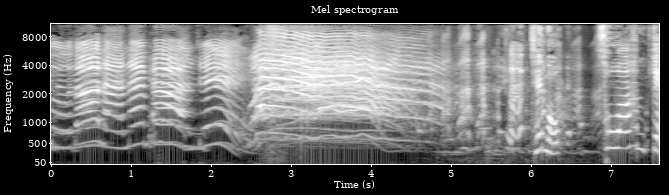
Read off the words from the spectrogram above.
묻어나는 편지 제목 소와 함께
